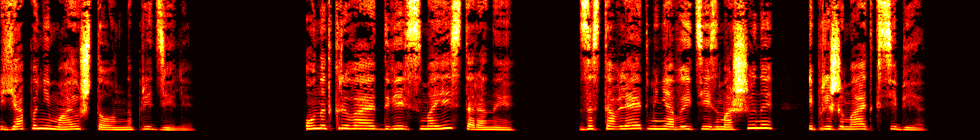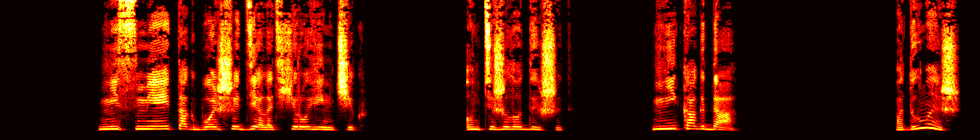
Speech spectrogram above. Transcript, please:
я понимаю, что он на пределе. Он открывает дверь с моей стороны, заставляет меня выйти из машины и прижимает к себе. «Не смей так больше делать, Херувимчик!» Он тяжело дышит. «Никогда!» «Подумаешь,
